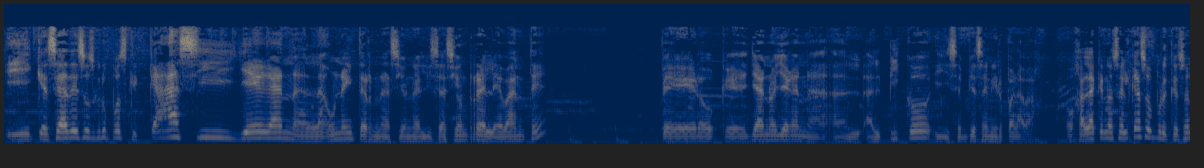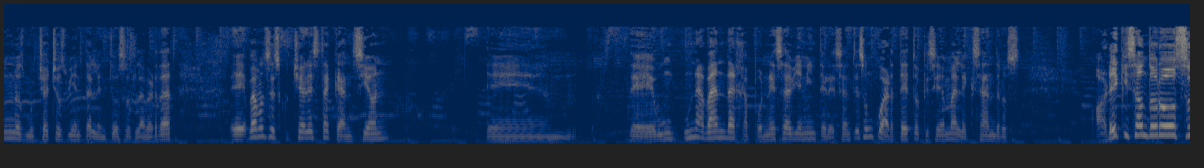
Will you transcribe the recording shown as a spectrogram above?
Y que sea de esos grupos que casi llegan a una internacionalización relevante, pero que ya no llegan al pico y se empiezan a ir para abajo. Ojalá que no sea el caso, porque son unos muchachos bien talentosos, la verdad. Eh, vamos a escuchar esta canción eh, de un- una banda japonesa bien interesante. Es un cuarteto que se llama Alexandros. Arekisandros.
